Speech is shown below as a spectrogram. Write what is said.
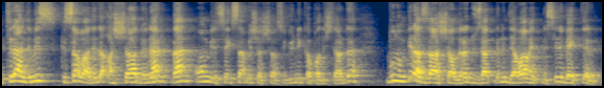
trendimiz kısa vadede aşağı döner. Ben 11.85 aşağısı günlük kapanışlarda bunun biraz daha aşağılara düzeltmenin devam etmesini beklerim.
